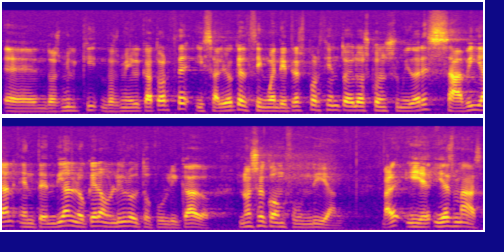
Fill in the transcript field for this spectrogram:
en 2014 y salió que el 53% de los consumidores sabían, entendían lo que era un libro autopublicado, no se confundían. Y, es más,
